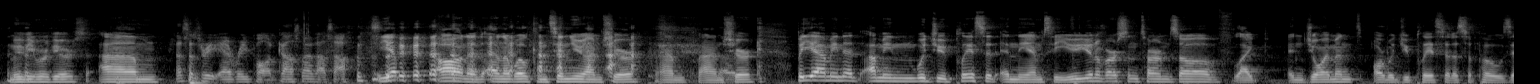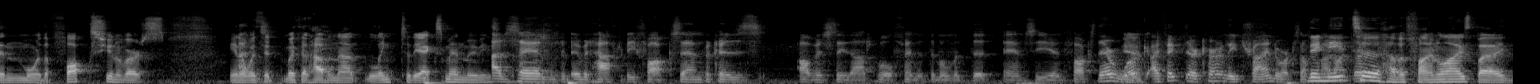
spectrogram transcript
movie reviewers. Um, That's literally every podcast now that's happened. yep. Oh, and it, and it will continue. I'm sure. I'm I'm sure. But yeah, I mean, it, I mean, would you place it in the MCU universe in terms of like enjoyment, or would you place it, I suppose, in more the Fox universe? You know, with it with it having that link to the X Men movies. I'd say it, it would have to be Fox then because obviously that whole thing at the moment that MCU and Fox their work. Yeah. I think they're currently trying to work something. out, They need to have it finalized by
